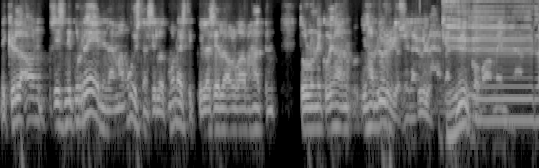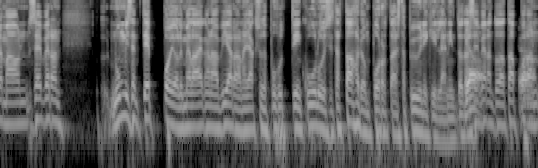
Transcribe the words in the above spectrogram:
Niin kyllä on, siis niin kuin reeninä, mä muistan silloin, että monesti kyllä siellä ollaan vähän tullut niin kuin ihan, ihan yrjö siellä ylhäällä. Niin kovaa mennään. Kyllä, mä on sen verran... Nummisen Teppoja oli meillä aikanaan vieraana jaksossa, puhuttiin kuuluisista tahdon portaista Pyynikillä, niin tota Joo, sen verran tuota Tapparan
